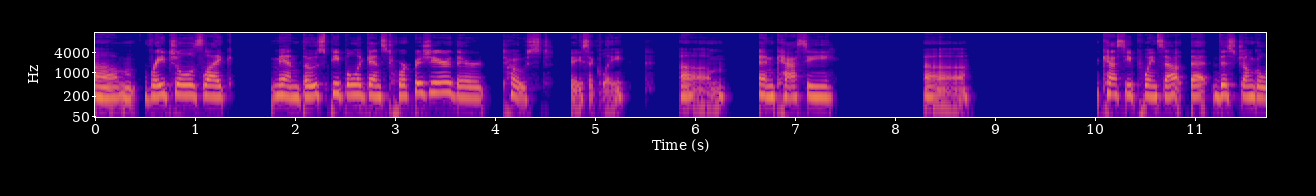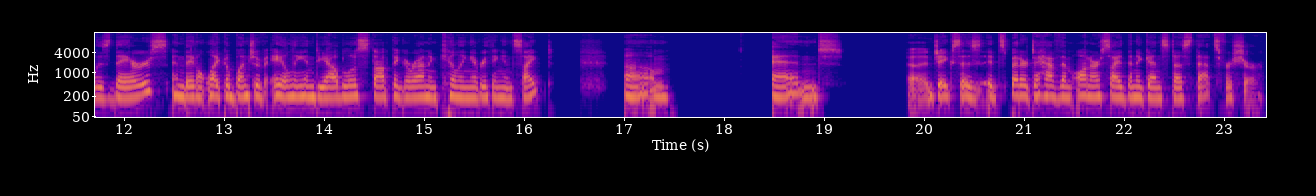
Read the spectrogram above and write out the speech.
Um, Rachel is like, man, those people against Hork-Bajir, they're toast, basically. Um, and Cassie, uh, Cassie points out that this jungle is theirs, and they don't like a bunch of alien Diablos stomping around and killing everything in sight. Um, and uh, Jake says it's better to have them on our side than against us. That's for sure.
